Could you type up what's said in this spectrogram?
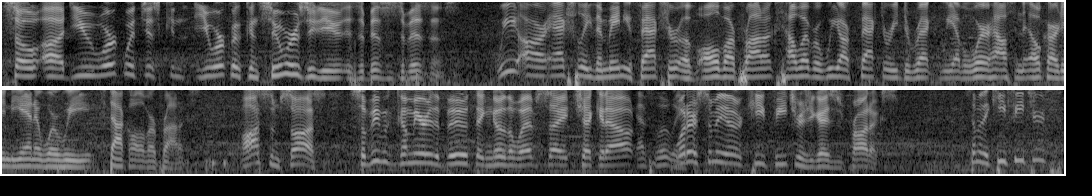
So, uh, do you work with just con- you work with consumers, or do you is it business to business? We are actually the manufacturer of all of our products. However, we are factory direct. We have a warehouse in Elkhart, Indiana, where we stock all of our products. Awesome sauce. So people can come here to the booth. They can go to the website, check it out. Absolutely. What are some of the other key features of you guys' products? Some of the key features.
